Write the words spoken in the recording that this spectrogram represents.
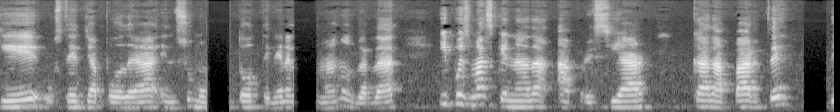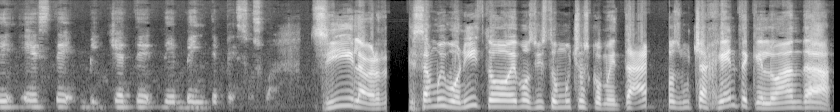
que usted ya podrá en su momento tener en las manos, ¿verdad? Y pues más que nada apreciar cada parte de este billete de 20 pesos, Juan. Sí, la verdad está muy bonito, hemos visto muchos comentarios, mucha gente que lo anda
